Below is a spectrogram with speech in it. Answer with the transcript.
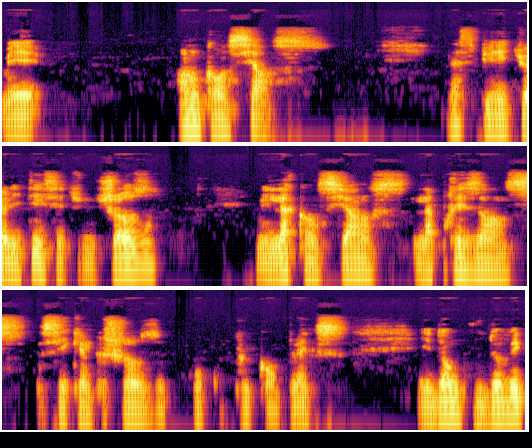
mais en conscience. La spiritualité, c'est une chose, mais la conscience, la présence, c'est quelque chose de beaucoup plus complexe. Et donc, vous devez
